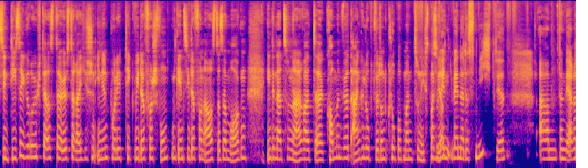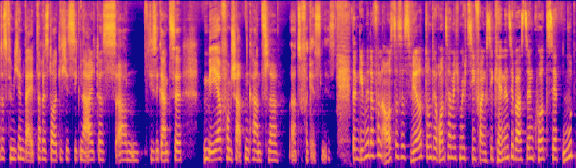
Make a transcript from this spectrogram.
Sind diese Gerüchte aus der österreichischen Innenpolitik wieder verschwunden? Gehen Sie davon aus, dass er morgen in den Nationalrat äh, kommen wird, angelobt wird und Klubobmann zunächst mal also wird? Wenn, wenn er das nicht wird, ähm, dann wäre das für mich ein weiteres deutliches Signal, dass ähm, diese ganze Mehr vom Schattenkanzler äh, zu vergessen ist. Dann gehen wir davon aus, dass es wird. Und Herr Ronsheimer, ich möchte Sie fragen, Sie kennen Sebastian Kurz sehr gut,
